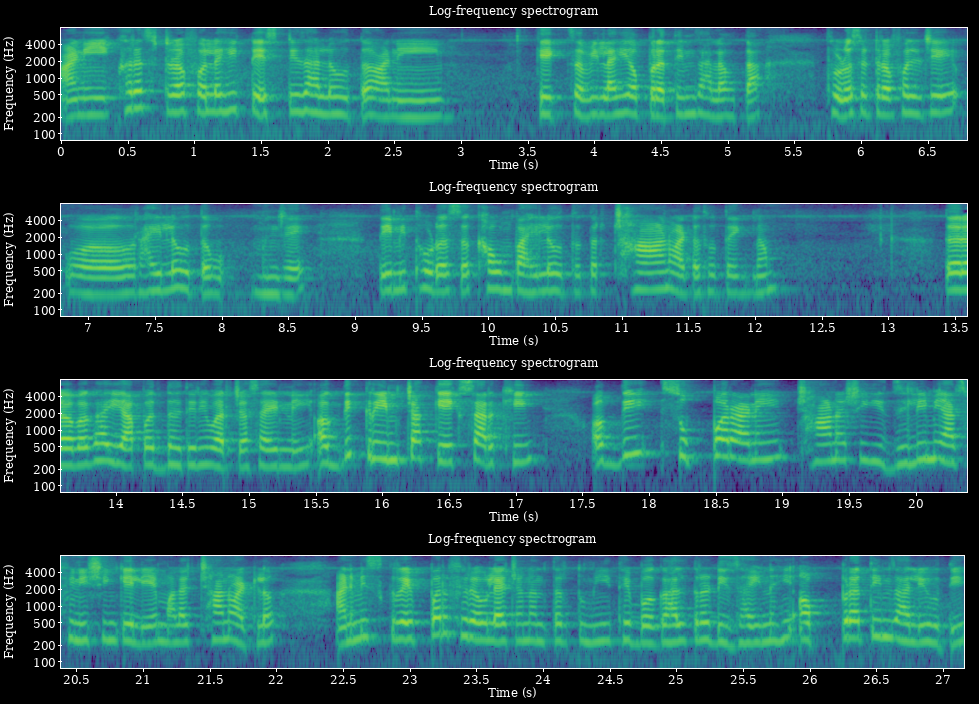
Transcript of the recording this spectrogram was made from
आणि खरंच ट्रफलही टेस्टी झालं होतं आणि केक चवीलाही अप्रतिम झाला होता. थोडंसं ट्रफल जे राहिलं होतं म्हणजे ते मी थोडंसं खाऊन पाहिलं होतं तर छान वाटत होतं एकदम. तर बघा या पद्धतीने वरच्या साईडने अगदी क्रीमच्या केकसारखी अगदी सुपर आणि छान अशी इझिली मी आज फिनिशिंग केली आहे. मला छान वाटलं. आणि मी स्क्रेपर फिरवल्याच्या नंतर तुम्ही इथे बघाल तर डिझाईनही अप्रतिम झाली होती.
